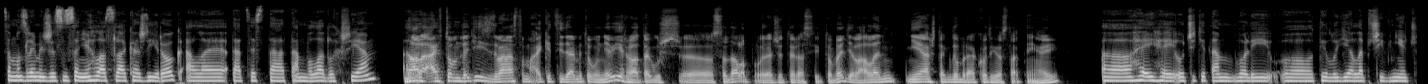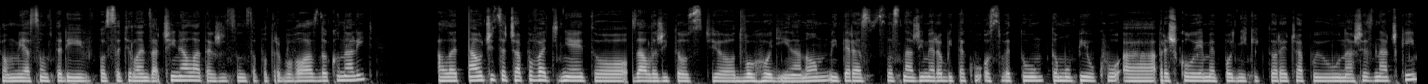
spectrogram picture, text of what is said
Samozrejme, že som sa nehlásila každý rok, ale tá cesta tam bola dlhšia. No ale aj v tom 2012, aj keď si dajme tomu nevyhrala, tak už e, sa dalo povedať, že teraz si to vedela, ale nie až tak dobre ako tí ostatní, hej? Uh, hej, hej, určite tam boli uh, tí ľudia lepší v niečom. Ja som vtedy v podstate len začínala, takže som sa potrebovala zdokonaliť. Ale naučiť sa čapovať nie je to záležitosť uh, dvoch hodín. No. My teraz sa snažíme robiť takú osvetu tomu pivku a preškolujeme podniky, ktoré čapujú naše značky.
